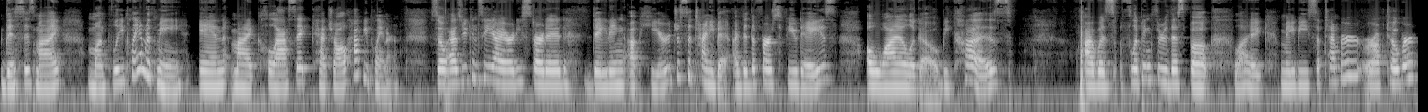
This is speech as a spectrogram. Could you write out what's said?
this is my monthly plan with me in my classic catch-all happy planner. So as you can see, I already started dating up here just a tiny bit. I did the first few days a while ago because I was flipping through this book like maybe September or October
